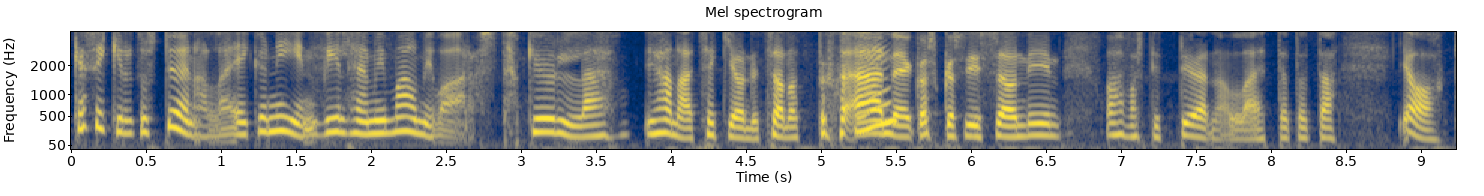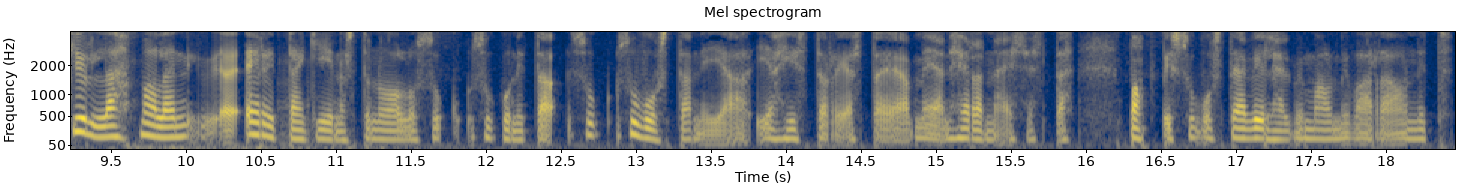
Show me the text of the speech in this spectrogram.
käsikirjoitus työn alla, eikö niin, Vilhelmi Malmivaarasta? Kyllä. Ihanaa, että sekin on nyt sanottu mm. ääneen, mm. koska siis se on niin vahvasti työn alla, että tota, joo, kyllä. Mä olen erittäin kiinnostunut ollut su, sukunita, su, suvustani ja, ja historiasta ja meidän herännäisestä pappisuvusta. Ja Vilhelmi Malmivaara on nyt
